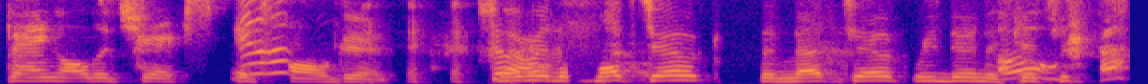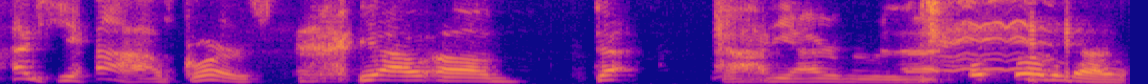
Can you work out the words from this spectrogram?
bang all the chicks. It's all good." So, Remember the nut joke? The nut joke we do in the oh kitchen? god, yeah, of course, yeah. Um, that God, yeah, I remember that. Let's talk about it.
